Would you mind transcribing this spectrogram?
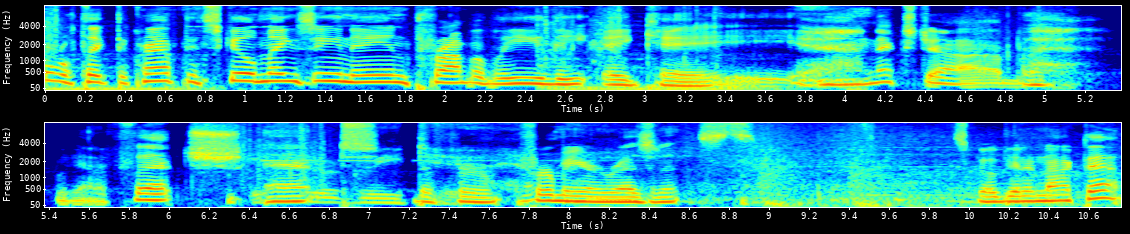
We'll take the crafting skill magazine and probably the AK. Next job, we got a fetch at the Fer- Fermier residence. Let's go get it knocked out.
